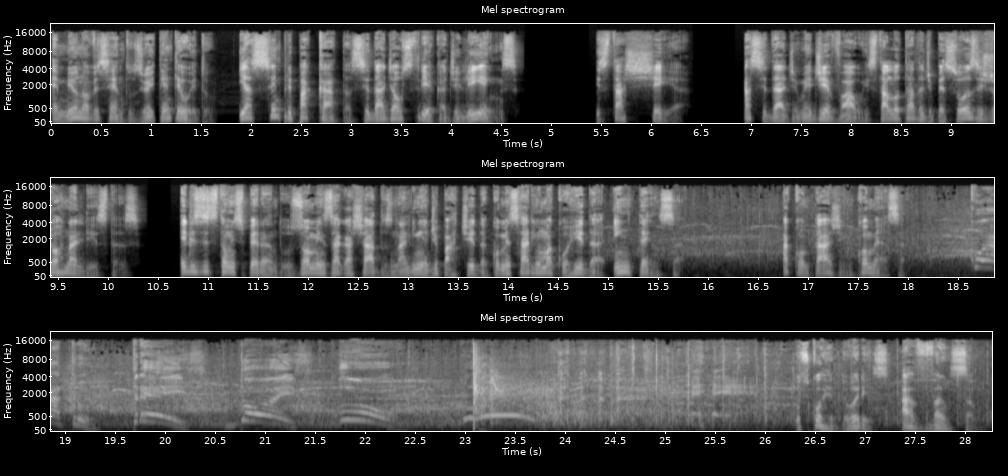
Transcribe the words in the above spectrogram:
É 1988 e a sempre pacata cidade austríaca de Lienz está cheia. A cidade medieval está lotada de pessoas e jornalistas. Eles estão esperando os homens agachados na linha de partida começarem uma corrida intensa. A contagem começa. 4, 3, 2, 1. Os corredores avançam.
